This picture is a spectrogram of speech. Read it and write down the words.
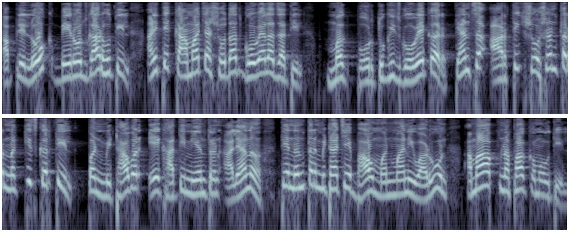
आपले लोक बेरोजगार होतील आणि ते कामाच्या शोधात गोव्याला जातील. मग पोर्तुगीज गोवेकर त्यांचं आर्थिक शोषण तर नक्कीच करतील पण मिठावर एक हाती नियंत्रण आल्यानं ते नंतर मिठाचे भाव मनमानी वाढवून अमाप नफा कमवतील.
